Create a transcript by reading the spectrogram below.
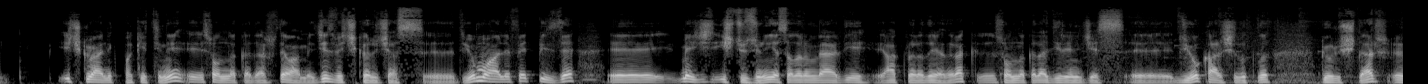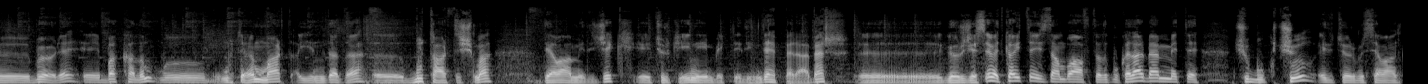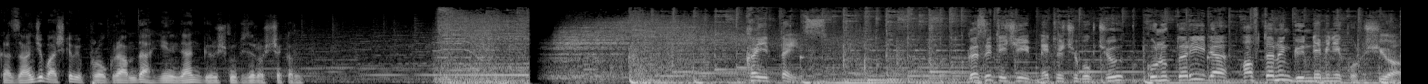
iç güvenlik paketini e, sonuna kadar devam edeceğiz ve çıkaracağız e, diyor. Muhalefet biz de e, meclis iş tüzüğünü yasaların verdiği e, haklara dayanarak e, sonuna kadar direneceğiz e, diyor. Karşılıklı görüşler e, böyle. E, bakalım bu, muhtemelen Mart ayında da e, bu tartışma devam edecek. E, Türkiye'yi neyin beklediğini hep beraber e, göreceğiz. Evet kayıttayızdan bu haftalık bu kadar. Ben Mete Çubukçu, editörümüz Sevan Kazancı. Başka bir programda yeniden görüşmek üzere. Hoşçakalın. Kayıttayız. Gazeteci Mete Çubukçu konuklarıyla haftanın gündemini konuşuyor.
